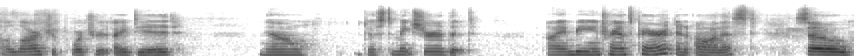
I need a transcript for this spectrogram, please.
a larger portrait I did. Now, just to make sure that I'm being transparent and honest. So,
